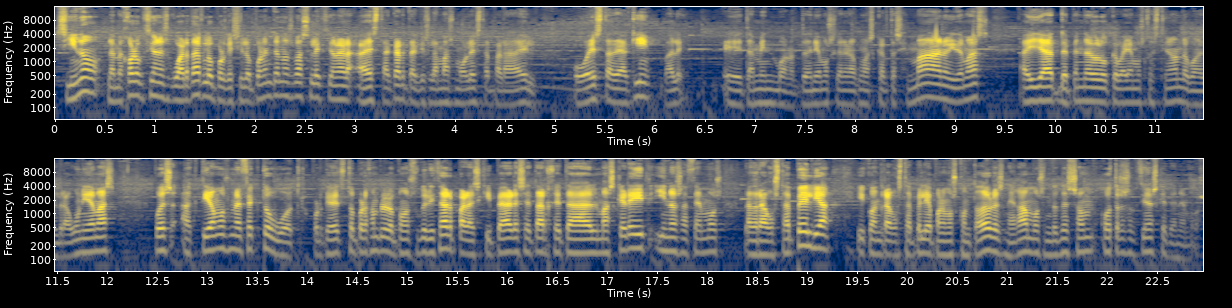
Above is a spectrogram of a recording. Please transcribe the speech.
Si no, la mejor opción es guardarlo porque si el oponente nos va a seleccionar a esta carta que es la más molesta para él o esta de aquí, ¿vale? Eh, también, bueno, tendríamos que tener algunas cartas en mano y demás. Ahí ya depende de lo que vayamos gestionando con el dragón y demás, pues activamos un efecto u otro. Porque esto, por ejemplo, lo podemos utilizar para esquipear ese target al Masquerade y nos hacemos la Dragostapelia. Y con Dragostapelia ponemos contadores, negamos, entonces son otras opciones que tenemos.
